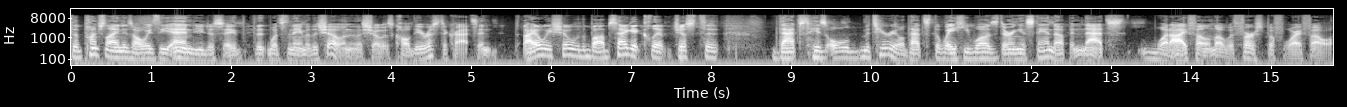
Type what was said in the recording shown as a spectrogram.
the punchline is always the end. You just say, "What's the name of the show?" And the show is called The Aristocrats. And I always show the Bob Saget clip just to. That's his old material. That's the way he was during his stand-up, and that's what I fell in love with first before I fell,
